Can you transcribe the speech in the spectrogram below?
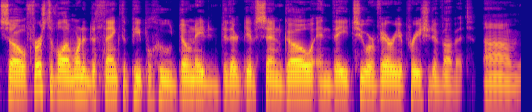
So, first of all, I wanted to thank the people who donated to their Give Send Go, and they too are very appreciative of it. Um,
